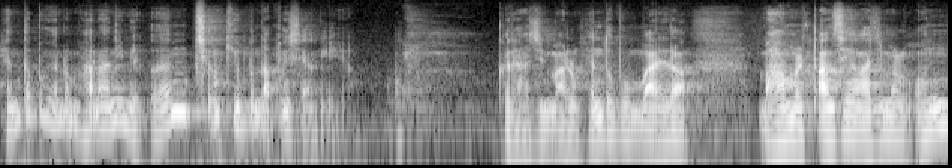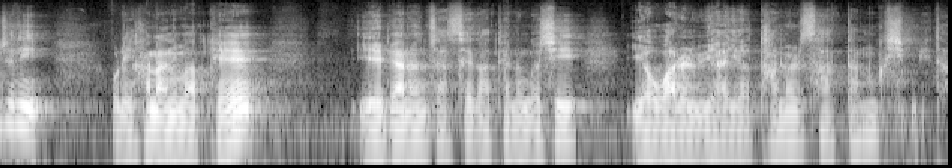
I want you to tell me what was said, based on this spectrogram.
핸드폰 켜놓으면 하나님이 엄청 기분 나쁜 생각이에요. 그래 하지 말고 핸드폰만 아니라 마음을 딴 생각하지 말고 온전히 우리 하나님 앞에 예배하는 자세가 되는 것이 여호와를 위하여 단을 쌓았다는 것입니다.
